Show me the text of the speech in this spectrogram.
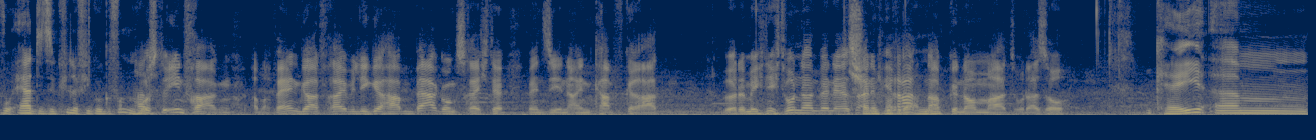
wo er diese Kühlerfigur gefunden hat? Musst du ihn fragen. Aber Vanguard-Freiwillige haben Bergungsrechte, wenn sie in einen Kampf geraten. Würde mich nicht wundern, wenn er es einem Piraten an, ne? abgenommen hat oder so. Okay, ähm.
